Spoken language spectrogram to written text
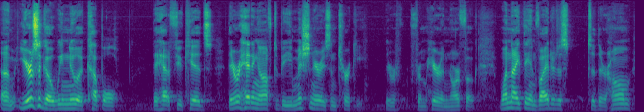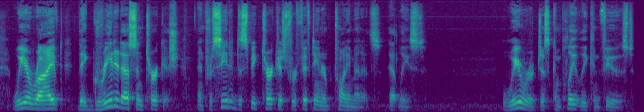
Um, years ago, we knew a couple, they had a few kids. They were heading off to be missionaries in Turkey. They were from here in Norfolk. One night, they invited us to their home. We arrived. They greeted us in Turkish and proceeded to speak Turkish for 15 or 20 minutes at least. We were just completely confused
